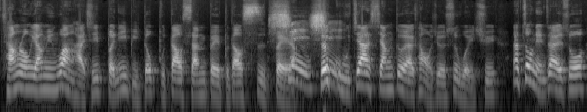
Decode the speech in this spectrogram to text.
长荣、阳明、万海，其实本益比都不到三倍，不到四倍啊，是是所以股价相对来看，我觉得是委屈。那重点在于说，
